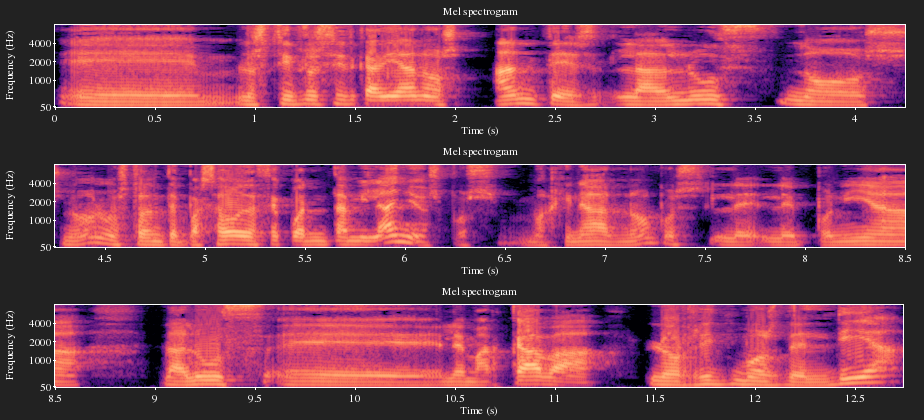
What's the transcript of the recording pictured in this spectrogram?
Eh, los ciclos circadianos, antes la luz nos, ¿no? nuestro antepasado de hace 40.000 años, pues imaginar, ¿no? Pues le, ponía la luz, eh, le marcaba los ritmos del día,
